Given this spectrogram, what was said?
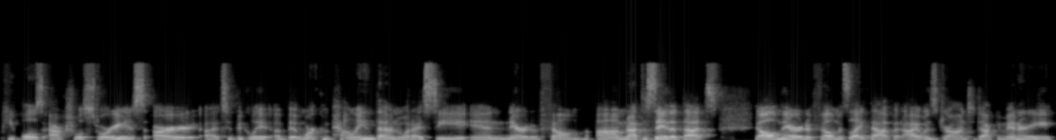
people's actual stories are uh, typically a bit more compelling than what I see in narrative film. Um, not to say that that's all narrative film is like that but i was drawn to documentary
